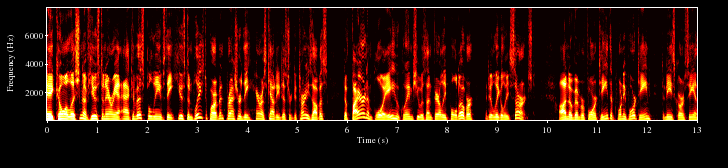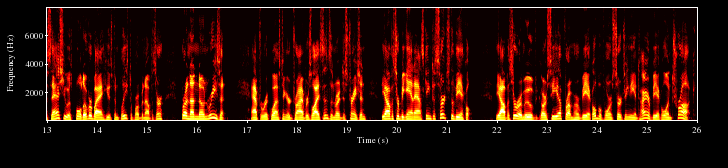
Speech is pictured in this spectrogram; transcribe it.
A coalition of Houston area activists believes the Houston Police Department pressured the Harris County District Attorney's Office to fire an employee who claimed she was unfairly pulled over and illegally searched. On November 14th of 2014, Denise Garcia says she was pulled over by a Houston Police Department officer for an unknown reason. After requesting her driver's license and registration, the officer began asking to search the vehicle. The officer removed Garcia from her vehicle before searching the entire vehicle and trunk.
